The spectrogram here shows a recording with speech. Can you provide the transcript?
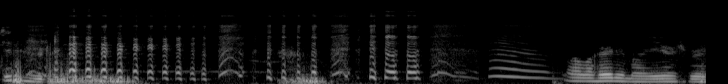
Dude. All I heard in my ears were.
